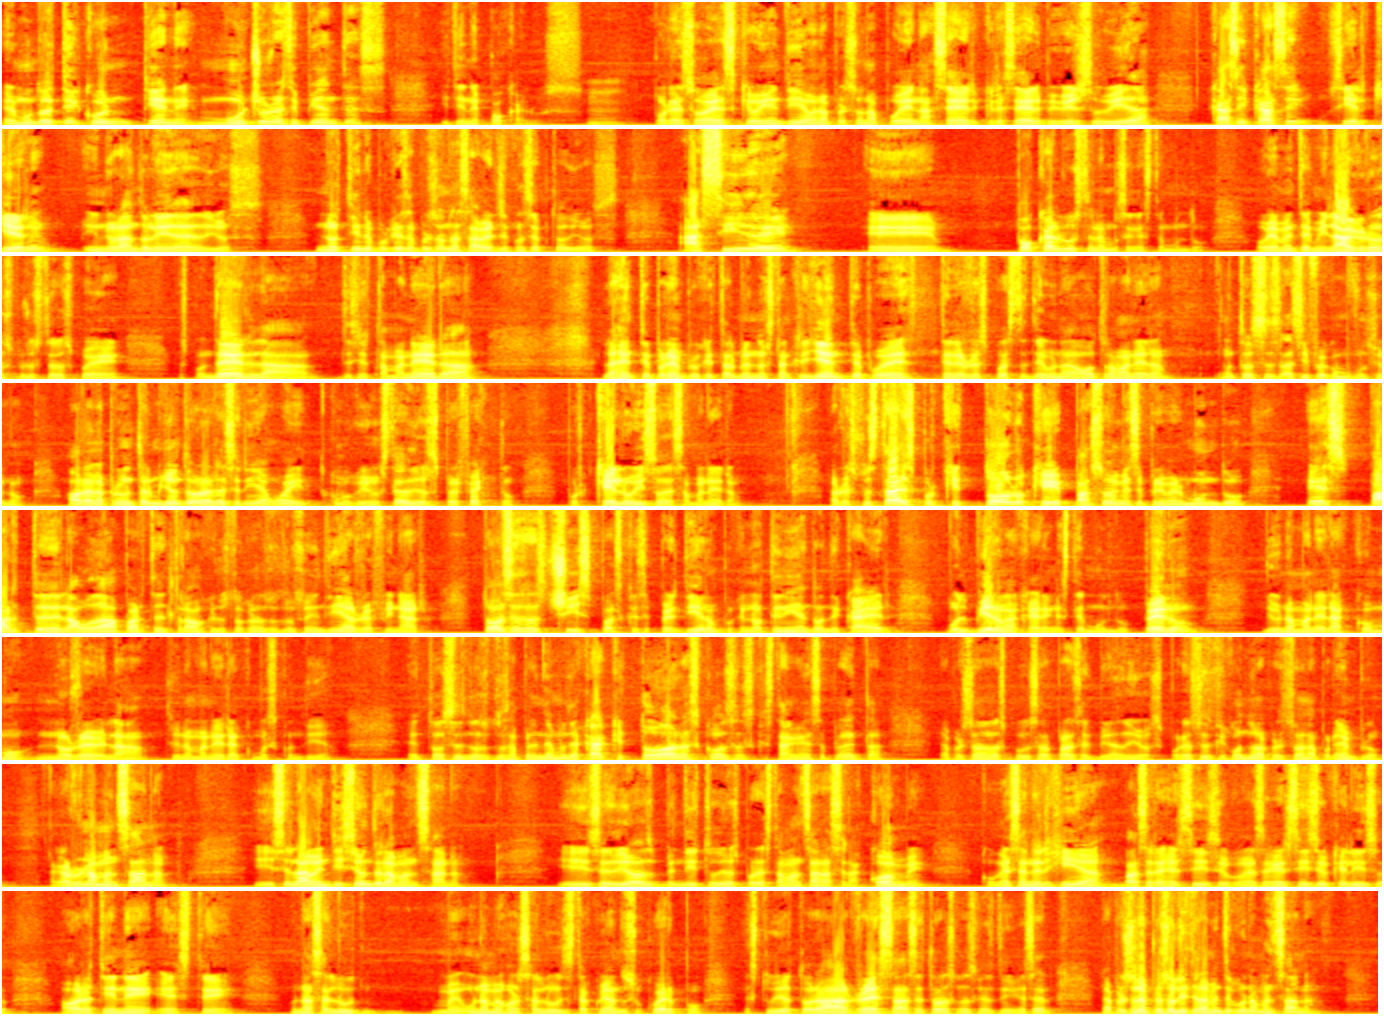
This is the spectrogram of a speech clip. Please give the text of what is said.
El mundo de Tikkun tiene muchos recipientes y tiene poca luz. Mm. Por eso es que hoy en día una persona puede nacer, crecer, vivir su vida casi, casi, si él quiere, ignorando la idea de Dios. No tiene por qué esa persona saber el concepto de Dios. Así de eh, poca luz tenemos en este mundo. Obviamente hay milagros, pero usted los puede responder la, de cierta manera. La gente, por ejemplo, que tal vez no es tan creyente, puede tener respuestas de una u otra manera. Entonces así fue como funcionó. Ahora la pregunta del millón de dólares sería, güey, como dijo usted, Dios es perfecto. ¿Por qué lo hizo de esa manera? La respuesta es porque todo lo que pasó en ese primer mundo es parte de la boda, parte del trabajo que nos toca a nosotros hoy en día refinar. Todas esas chispas que se perdieron porque no tenían dónde caer, volvieron a caer en este mundo, pero de una manera como no revelada, de una manera como escondida. Entonces nosotros aprendemos de acá que todas las cosas que están en ese planeta la persona las puede usar para servir a Dios. Por eso es que cuando una persona, por ejemplo, agarra una manzana y dice la bendición de la manzana, y dice Dios, bendito Dios por esta manzana, se la come, con esa energía va a hacer ejercicio, con ese ejercicio que él hizo, ahora tiene este, una salud una mejor salud, está cuidando su cuerpo, estudia Torah, reza, hace todas las cosas que tiene que hacer. La persona empezó literalmente con una manzana,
